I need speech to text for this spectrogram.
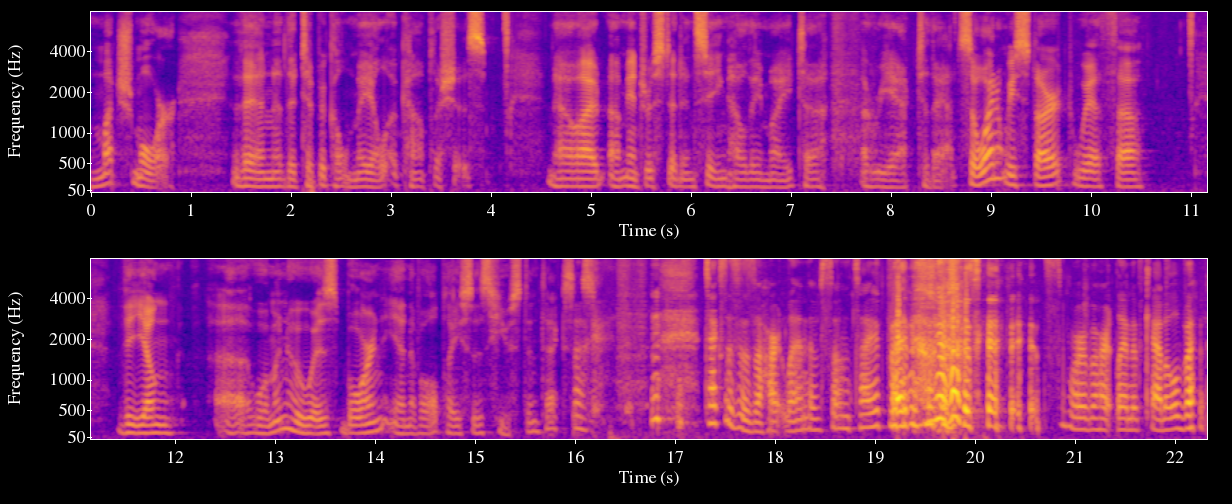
much more than the typical male accomplishes now I, am interested in seeing how they might uh, uh, react to that so why don't we start with uh, the young a woman who was born in, of all places, Houston, Texas. Okay. Texas is a heartland of some type, but it's more of a heartland of cattle. But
